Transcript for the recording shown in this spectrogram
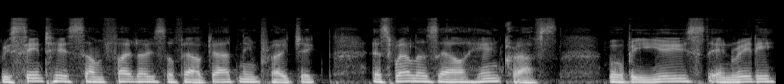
We sent her some photos of our gardening project as well as our handcrafts will be used and ready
